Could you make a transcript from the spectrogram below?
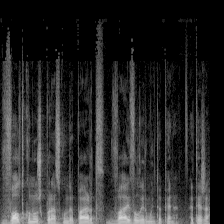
Volte connosco para a segunda parte, vai valer muito a pena. Até já.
